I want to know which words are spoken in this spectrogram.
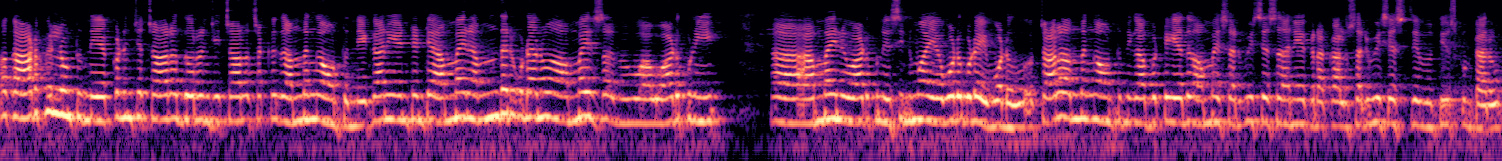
ఒక ఆడపిల్ల ఉంటుంది. ఎక్కడి నుంచో చాలా దూరం నుంచి చాలా చక్కగా అందంగా ఉంటుంది. కానీ ఏంటంటే అమ్మాయిని అందరూ కూడాను అమ్మాయి స- వాడుకుని అమ్మాయిని వాడుకునే సినిమా ఎవడు కూడా ఇవ్వడు. చాలా అందంగా ఉంటుంది కాబట్టి ఏదో అమ్మాయి సర్వీసెస్ అనేక రకాల సర్వీసెస్ తీసుకుంటారు.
